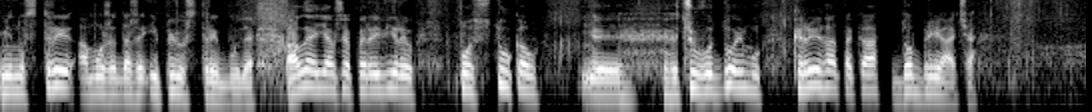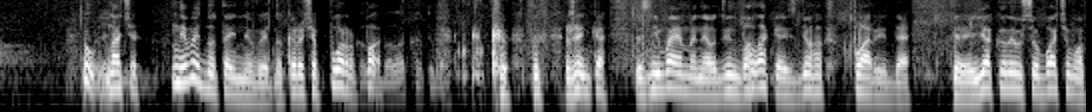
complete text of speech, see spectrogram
мінус 3, а може навіть і плюс 3 буде. Але я вже перевірив, постукав е, цю водойму, крига така добряча. Ну, наче не видно, та й не видно. Коротше, пор, па, К- Женька знімає мене, от він балакає, з нього пар йде. Е, Я коли все бачимо,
